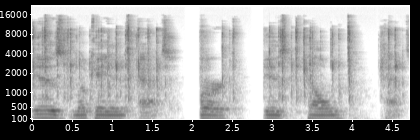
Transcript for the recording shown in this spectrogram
is located at or is held at.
